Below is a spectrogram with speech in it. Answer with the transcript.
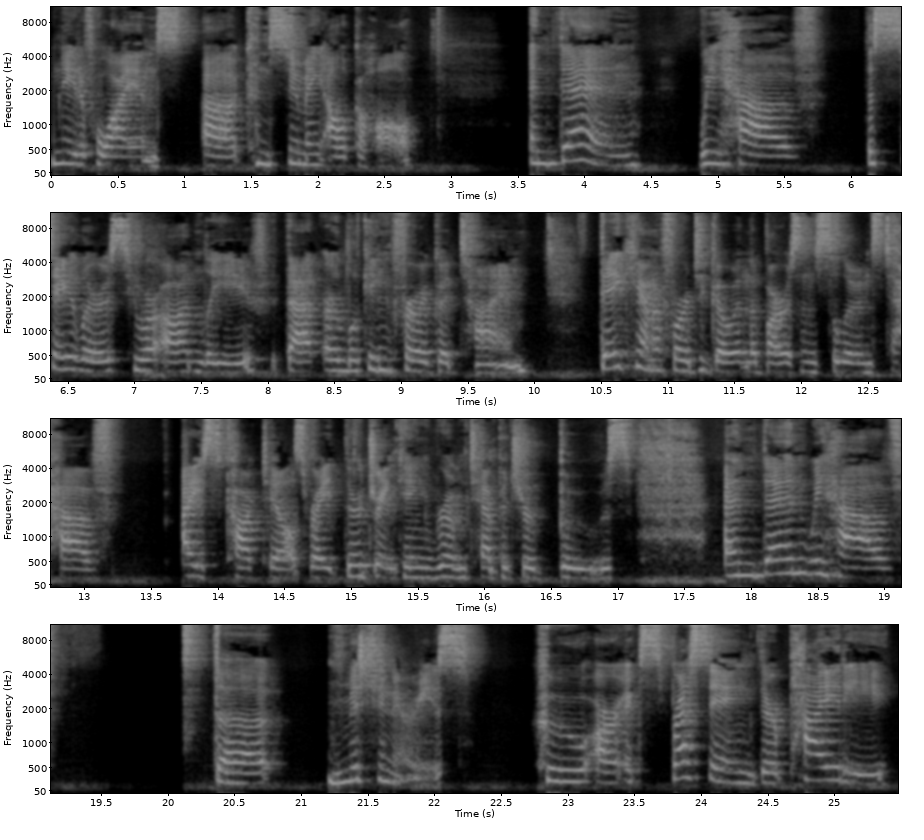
Native Hawaiians uh, consuming alcohol. And then we have the sailors who are on leave that are looking for a good time. They can't afford to go in the bars and saloons to have iced cocktails, right? They're drinking room temperature booze. And then we have the missionaries who are expressing their piety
